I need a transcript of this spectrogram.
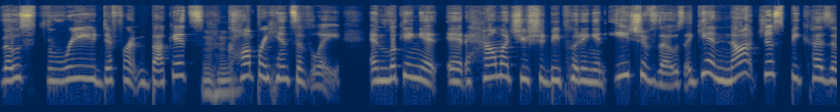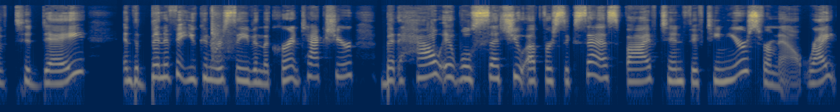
those three different buckets Mhm. comprehensively and looking at at how much you should be putting in each of those. Again not just because of today and the benefit you can receive in the current tax year but how it will set you up for success 5 10 15 years from now right?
